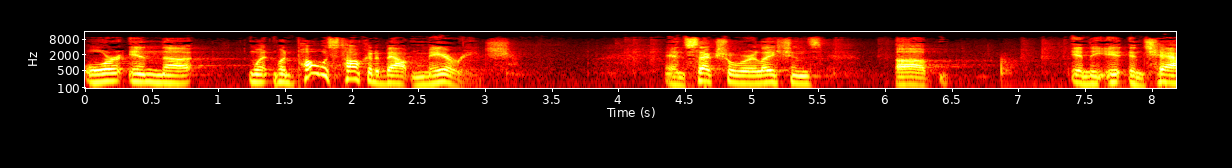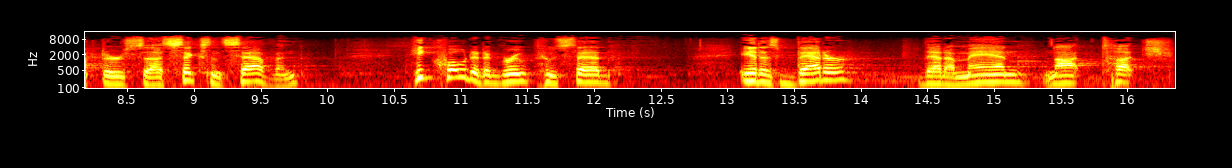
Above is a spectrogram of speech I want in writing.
Or in, uh, when, when Paul was talking about marriage and sexual relations uh, in, the, in chapters uh, 6 and 7, he quoted a group who said, It is better that a man not touch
